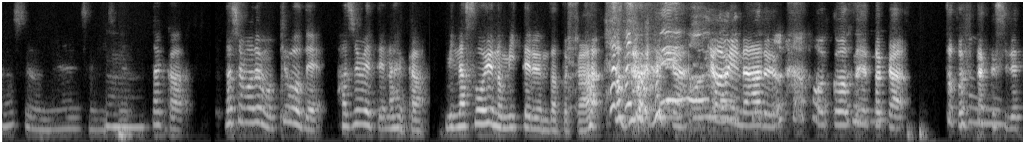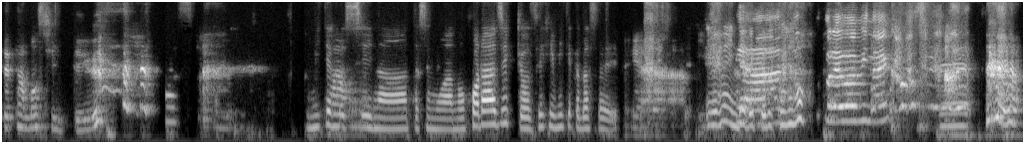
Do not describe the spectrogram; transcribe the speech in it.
ますよね、全然。うんなんか、私もでも今日で初めてなんか、みんなそういうの見てるんだとか、ちょっとなんか興味のある方向性とか、ちょっと深く知れて楽しいっていう。見てほしいな。私もあのホラー実況ぜひ見てください。いや夢に出てくるから。これは見ないかもしれない。ー、ね、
